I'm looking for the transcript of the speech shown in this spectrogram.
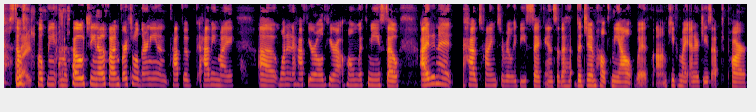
still right. hoping I'm a coach, you know, so I'm virtual learning and top of having my uh, one and a half year old here at home with me. So I didn't have time to really be sick. And so the, the gym helped me out with um, keeping my energies up to par.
